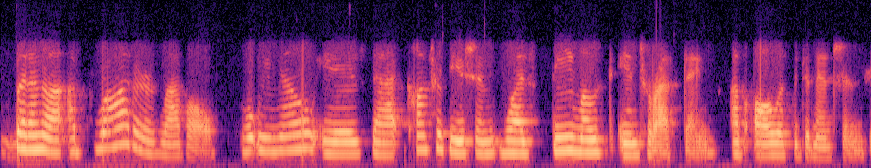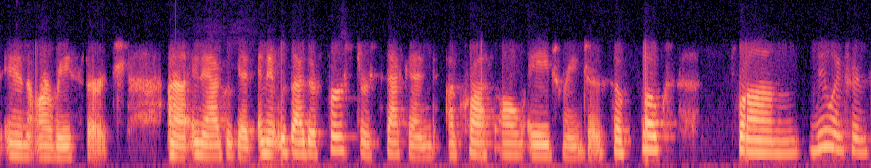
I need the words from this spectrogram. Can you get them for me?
But on a, a broader level what we know is that contribution was the most interesting of all of the dimensions in our research uh, in aggregate, and it was either first or second across all age ranges. So folks from new entrants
